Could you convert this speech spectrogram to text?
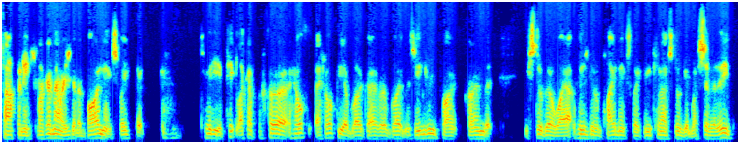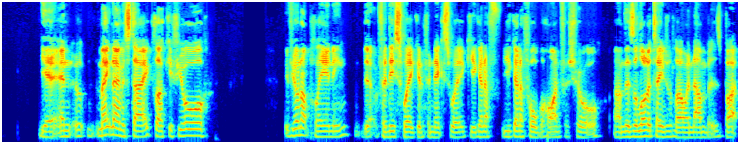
Tapine. Like I know he's got a bye next week, but who do you pick? Like I prefer a, health, a healthier bloke over a bloke that's injury prone, but you still got to weigh up who's going to play next week and can I still get my 17? Yeah, and uh, make no mistake, like if you're if you're not planning for this week and for next week, you're gonna you're gonna fall behind for sure. Um, there's a lot of teams with lower numbers, but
